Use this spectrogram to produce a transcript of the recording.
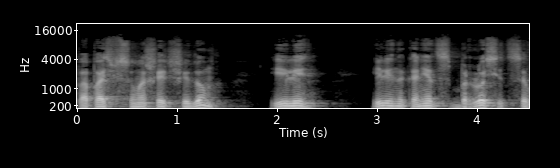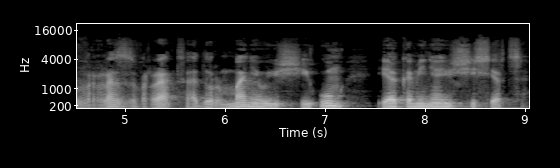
попасть в сумасшедший дом или, или, наконец, броситься в разврат, одурманивающий ум и окаменяющий сердце.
